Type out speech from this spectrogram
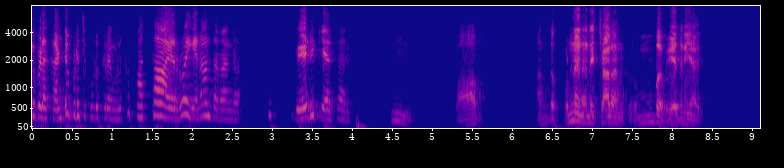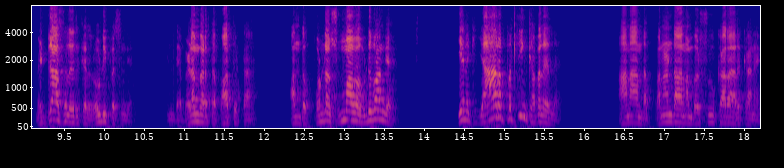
இவளை கண்டுபிடிச்சு கொடுக்கறவங்களுக்கு பத்தாயிரம் ரூபாய் இனம் தராங்களாம். வேடிக்கையா தான் இருக்கு. பாவம். அந்த பொண்ணை நினைச்சாலும் எனக்கு ரொம்ப வேதனையா இருக்கு. மெட்ராஸ்ல இருக்கிற ரவுடி பசங்க இந்த விளம்பரத்தை பார்த்துட்டா அந்த பொண்ணை சும்மாவா விடுவாங்க? எனக்கு யார பத்தியும் கவலை இல்ல. ஆனா அந்த பன்னெண்டாம் நம்பர் ஷூக்காரா இருக்கானே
